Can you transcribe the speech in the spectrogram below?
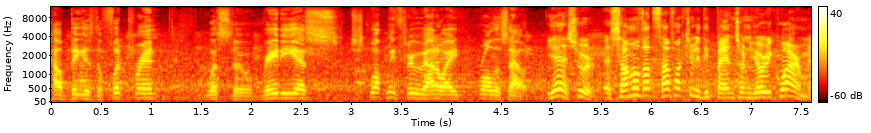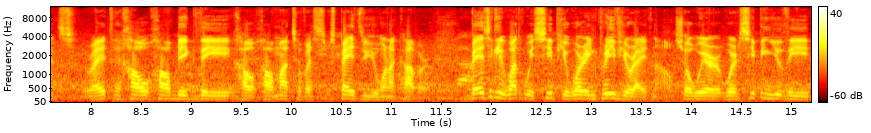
How big is the footprint? What's the radius? Just walk me through how do I roll this out? Yeah, sure. Uh, some of that stuff actually depends on your requirements, right? How, how big the, how, how much of a space do you want to cover? Basically what we ship you, we're in preview right now, so we're, we're shipping you the,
